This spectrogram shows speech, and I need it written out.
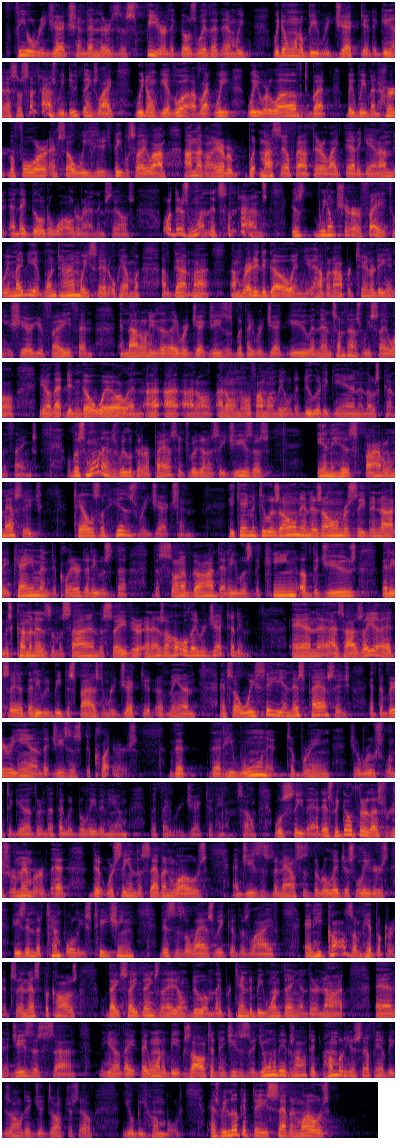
feel rejection, then there's this fear that goes with it, and we, we don't want to be rejected again. And so sometimes we do things like we don't give love. Like we, we were loved, but, but we've been hurt before. And so we, people say, well, I'm, I'm not going to ever put myself out there like that again. I'm, and they build a wall around themselves. Or there's one that sometimes is we don't share our faith. We maybe at one time we said, okay, I'm, I've got my, I'm ready to go, and you have an opportunity and you share your faith, and, and not only do they reject Jesus, but they reject you. And then sometimes we say, well, you know, that didn't go well, and I, I, I don't, I don't know if I'm going to be able to do it again, and those kind of things. Well, this morning, as we look at our passage, we're going to see Jesus in his final message tells of his rejection. He came into his own, and his own received him not. He came and declared that he was the, the Son of God, that he was the King of the Jews, that he was coming as the Messiah and the Savior, and as a whole, they rejected him. And as Isaiah had said, that he would be despised and rejected of men. And so we see in this passage at the very end that Jesus declares that that he wanted to bring Jerusalem together and that they would believe in him, but they rejected him. So we'll see that. As we go through, let's just remember that, that we're seeing the seven woes, and Jesus denounces the religious leaders. He's in the temple, he's teaching. This is the last week of his life, and he calls them hypocrites, and that's because they say things and they don't do them. They pretend to be one thing and they're not. And Jesus, uh, you know, they, they want to be exalted, and Jesus said, You want to be exalted? Humble yourself and you'll be exalted. You exalt yourself, you'll be humbled. As we look at these seven woes,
